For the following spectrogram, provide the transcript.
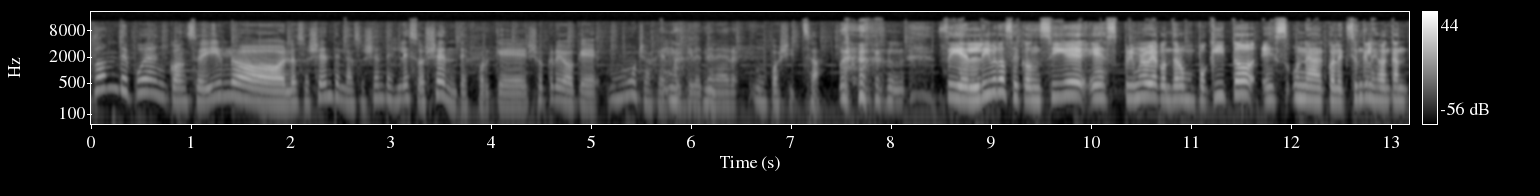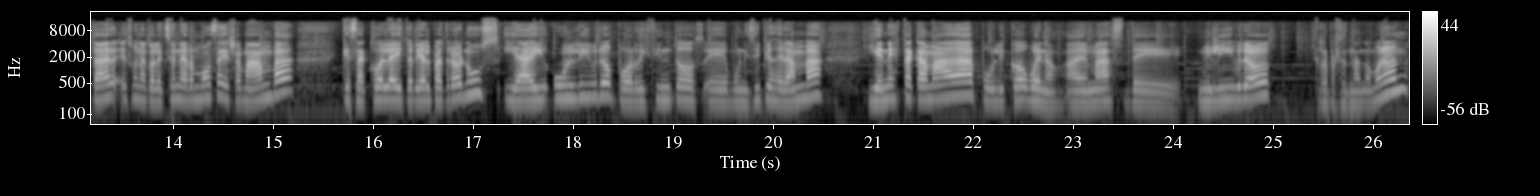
¿Dónde pueden conseguirlo los oyentes, las oyentes, les oyentes? Porque yo creo que mucha gente quiere tener un pollitza. sí, el libro se consigue, es, primero voy a contar un poquito, es una colección que les va a encantar, es una colección hermosa que se llama AMBA, que sacó la editorial Patronus, y hay un libro por distintos eh, municipios del AMBA, y en esta camada publicó, bueno, además de mi libro, representando a Morón,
